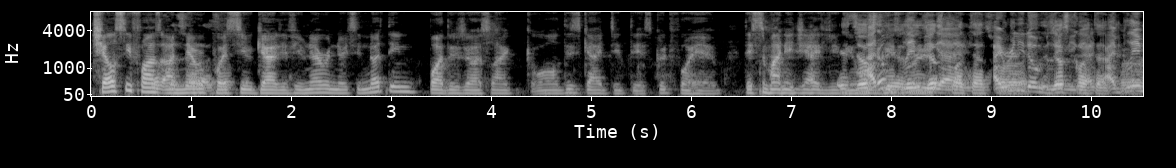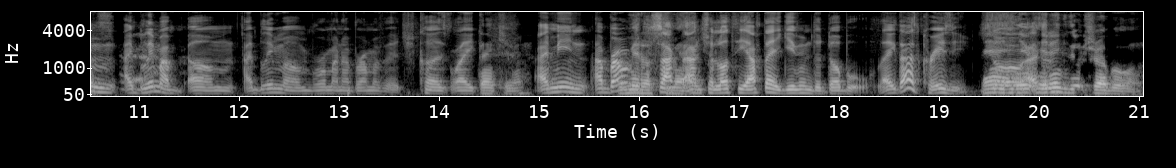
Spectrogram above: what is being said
Chelsea fans That's are what never I was positive guys. If you've never noticed, nothing bothers us. Like, well, this guy did this. Good for him. This manager is leading. It's well. I don't blame you guys. I really us. don't blame you guys. I blame. I blame um I blame um Roman Abramovich because like Thank you. I mean made Abramovich sacked mad. Ancelotti after he gave him the double. Like that's crazy. Yeah, so he, I he don't- didn't do trouble.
